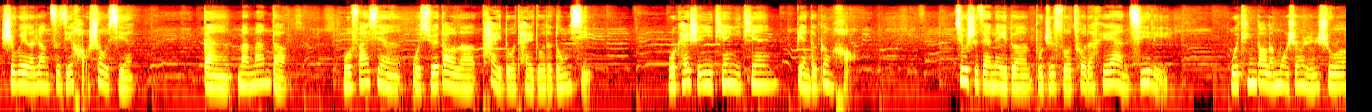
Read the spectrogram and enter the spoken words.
是为了让自己好受些，但慢慢的。我发现我学到了太多太多的东西，我开始一天一天变得更好。就是在那段不知所措的黑暗期里，我听到了陌生人说：“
